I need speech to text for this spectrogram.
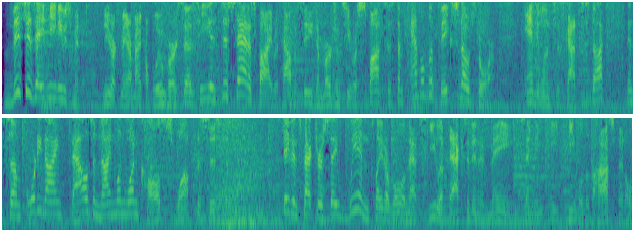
This is AP News Minute. New York Mayor Michael Bloomberg says he is dissatisfied with how the city's emergency response system handled the big snowstorm. Ambulances got stuck, and some 49,000 911 calls swamped the system. State inspectors say wind played a role in that ski lift accident in Maine, sending eight people to the hospital.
